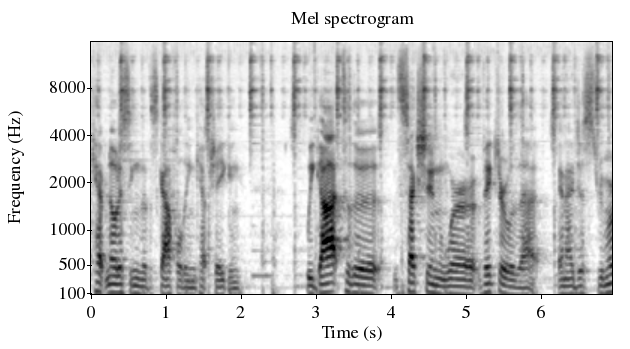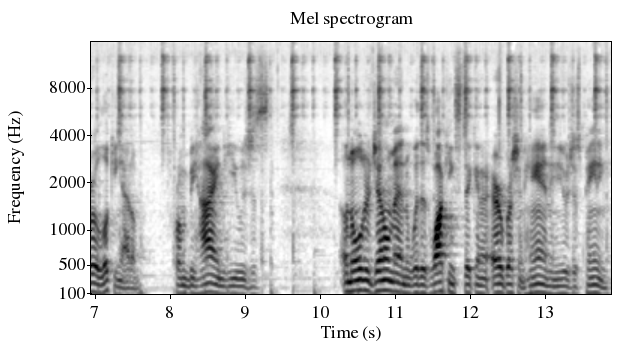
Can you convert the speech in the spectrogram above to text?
kept noticing that the scaffolding kept shaking. We got to the section where Victor was at, and I just remember looking at him. From behind, he was just an older gentleman with his walking stick and an airbrush in hand, and he was just painting.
